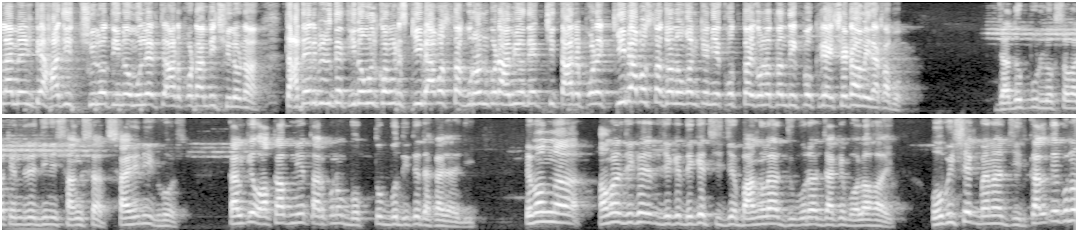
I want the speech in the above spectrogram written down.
পার্লামেন্টে হাজির ছিল তৃণমূলের চার কোটামি ছিল না। তাদের বিরুদ্ধে তৃণমূল কংগ্রেস কি ব্যবস্থা গ্রহণ করে আমিও দেখছি তারপরে কি ব্যবস্থা জনগণকে নিয়ে করতে হয় গণতান্ত্রিক প্রক্রিয়ায় সেটাও আমি দেখাবো। যাদবপুর লোকসভা কেন্দ্রের যিনি সাংসদ সাহিনী ঘোষ কালকে ওয়াকাপ নিয়ে তার কোনো বক্তব্য দিতে দেখা যায়নি। এবং আমরা যেখানে দেখেছি যে বাংলা যুবরাজ যাকে বলা হয় অভিষেক ব্যানার্জির কালকে কোনো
